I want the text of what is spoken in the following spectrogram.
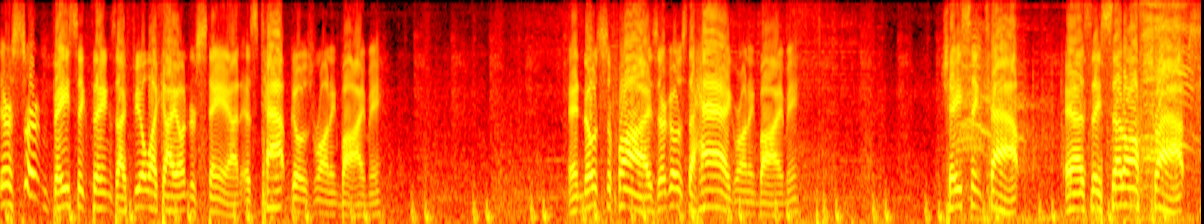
there are certain basic things I feel like I understand as Tapp goes running by me. And no surprise, there goes the hag running by me. Chasing Tapp as they set off traps.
